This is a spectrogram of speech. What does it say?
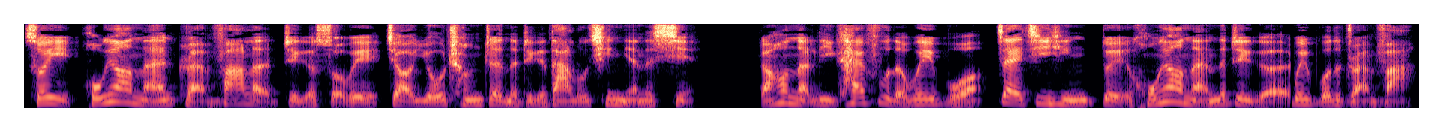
所以洪耀南转发了这个所谓叫游城镇的这个大陆青年的信，然后呢，李开复的微博再进行对洪耀南的这个微博的转发，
